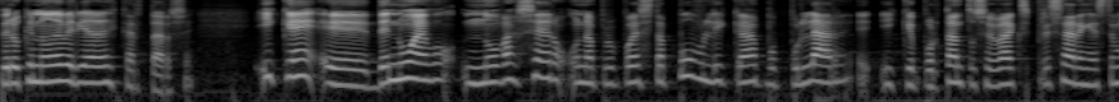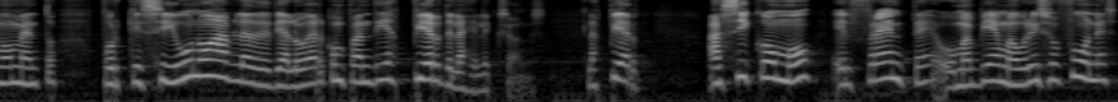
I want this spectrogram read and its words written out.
pero que no debería descartarse y que eh, de nuevo no va a ser una propuesta pública, popular eh, y que por tanto se va a expresar en este momento, porque si uno habla de dialogar con pandillas, pierde las elecciones, las pierde. Así como el Frente, o más bien Mauricio Funes,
